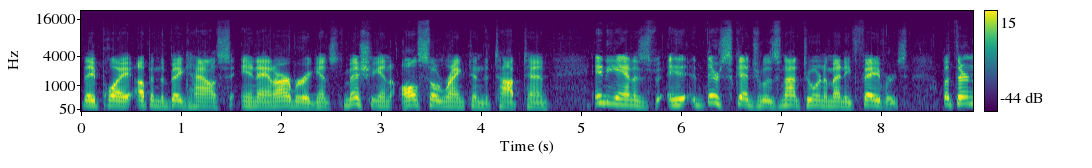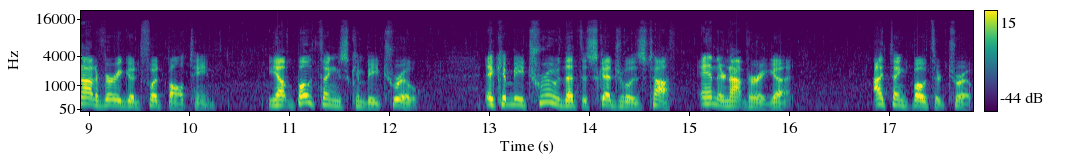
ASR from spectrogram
they play up in the big house in Ann Arbor against Michigan, also ranked in the top 10. Indiana's eh, their schedule is not doing them any favors, but they're not a very good football team. Yeah, both things can be true. It can be true that the schedule is tough and they're not very good. I think both are true.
